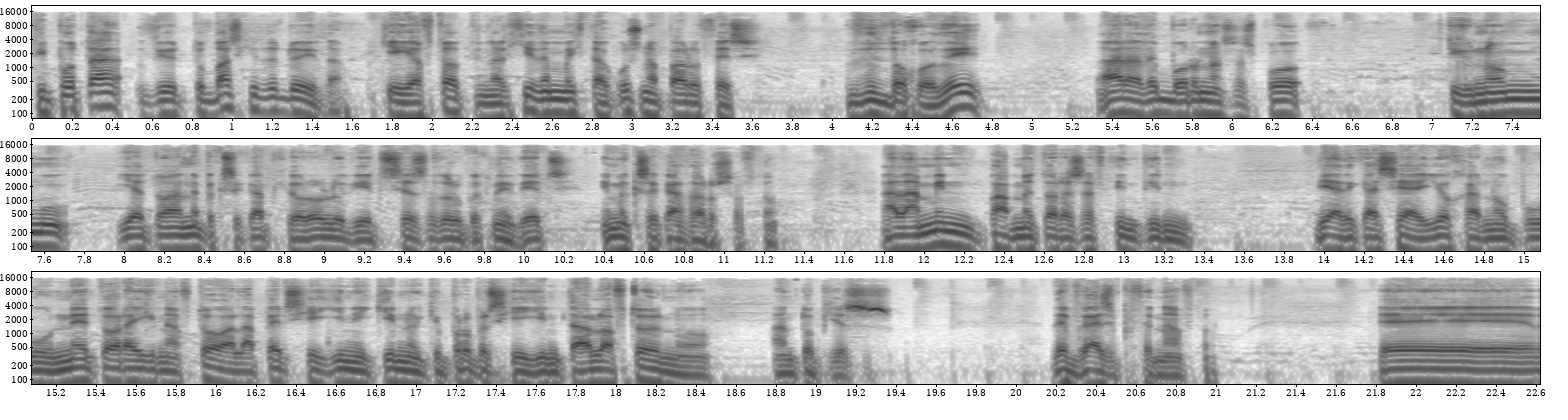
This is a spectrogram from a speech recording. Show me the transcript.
τίποτα, διότι τον μπάσκετ δεν το είδα. Και γι' αυτό από την αρχή δεν με έχετε ακούσει να πάρω θέση. Δεν το έχω δει, άρα δεν μπορώ να σας πω τη γνώμη μου για το αν έπαιξε κάποιο ρόλο η διαιτησία σε αυτό το παιχνίδι. Έτσι. Είμαι ξεκάθαρος σε αυτό. Αλλά μην πάμε τώρα σε αυτήν την διαδικασία Γιώχαν όπου ναι τώρα έγινε αυτό, αλλά πέρσι έγινε εκείνο και πρόπερσι είχε γίνει το άλλο. Αυτό εννοώ, αν το πιάσει. Δεν βγάζει πουθενά αυτό. Ε,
